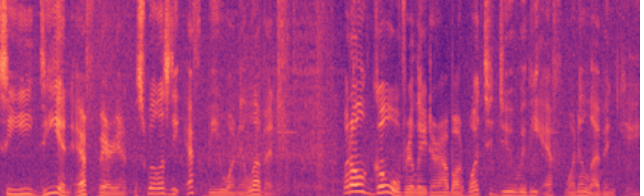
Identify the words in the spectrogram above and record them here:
C, D, and F variant as well as the FB111. But I'll go over later about what to do with the F111K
